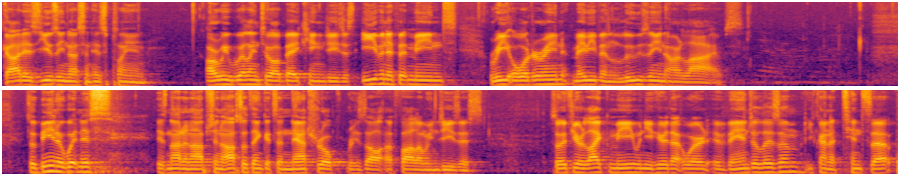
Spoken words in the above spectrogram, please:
God is using us in his plan. Are we willing to obey King Jesus, even if it means reordering, maybe even losing our lives? So, being a witness is not an option. I also think it's a natural result of following Jesus. So if you're like me, when you hear that word evangelism, you kind of tense up,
